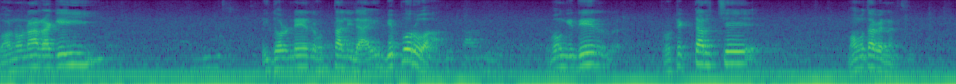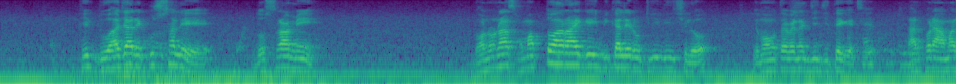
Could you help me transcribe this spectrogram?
গণনার আগেই এই ধরনের হত্যালীলায় বেপরোয়া। এবং এদের প্রোটেক্টার হচ্ছে মমতা ব্যানার্জি। ঠিক দু হাজার একুশ সালে দোসরা মে গণনা সমাপ্ত হওয়ার আগেই বিকালে উঠিয়ে দিয়েছিল যে মমতা ব্যানার্জি জিতে গেছে। তারপরে আমার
